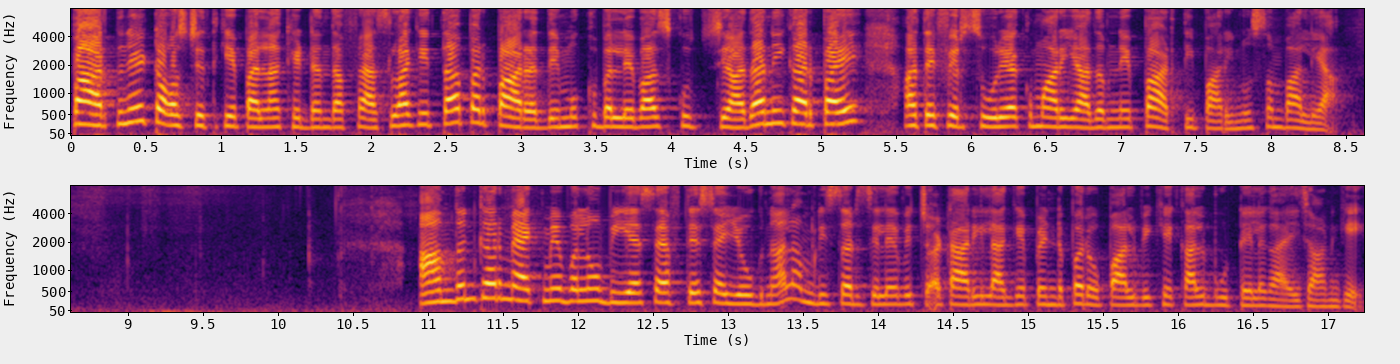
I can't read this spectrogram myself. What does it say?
ਭਾਰਤ ਨੇ ਟਾਸ ਜਿੱਤ ਕੇ ਪਹਿਲਾਂ ਖੇਡਣ ਦਾ ਫੈਸਲਾ ਕੀਤਾ, ਪਰ ਭਾਰਤ ਦੇ ਮੁੱਖ ਬੱਲੇਬਾਜ਼ ਕੁਝ ਜ਼ਿਆਦਾ ਨਹੀਂ ਕਰ ਪਾਏ ਅਤੇ ਫਿਰ ਸੂਰਿਆ ਕੁਮਾਰ ਯਾਦਵ ਨੇ ਭਾਰਤੀ ਪਾਰੀ ਨੂੰ ਸੰਭਾਲਿਆ। ਆਮਦਨ ਕਰ ਮਹਿਕਮੇ ਵੱਲੋਂ ਬੀਐਸਐਫ ਦੇ ਸਹਿਯੋਗ ਨਾਲ ਅੰਮ੍ਰਿਤਸਰ ਜ਼ਿਲ੍ਹੇ ਵਿੱਚ ਅਟਾਰੀ ਲਾਗੇ ਪਿੰਡ ਭਰੋਪਾਲ ਵਿਖੇ ਕੱਲ ਬੂਟੇ ਲਗਾਏ ਜਾਣਗੇ।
